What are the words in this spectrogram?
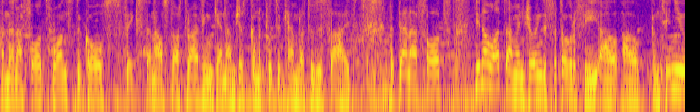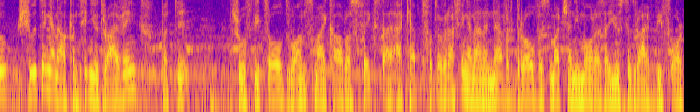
And then I thought, once the golf's fixed and I'll start driving again, I'm just going to put the camera to the side. But then I thought, you know what? I'm enjoying this photography. I'll, I'll continue shooting and I'll continue driving. But the, truth be told, once my car was fixed, I, I, kept photographing and I never drove as much anymore as I used to drive before.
